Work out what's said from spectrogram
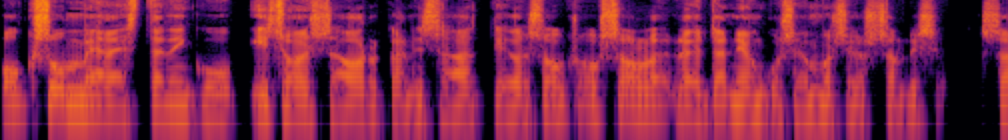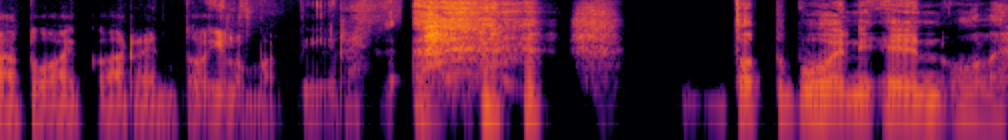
onko sun mielestä niin kuin isoissa organisaatioissa, onko, onko löytänyt jonkun semmoisen, jossa olisi saatu aikaan rento ilmapiiri? Totta puheen, niin en ole.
